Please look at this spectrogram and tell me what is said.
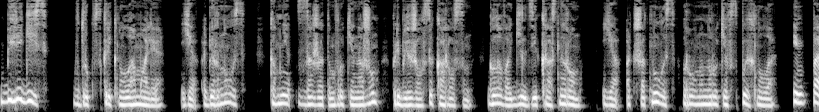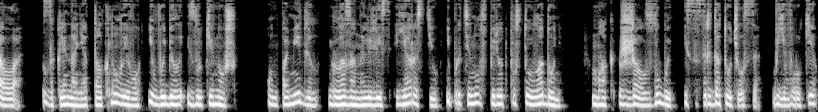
«Берегись!» — вдруг вскрикнула Амалия. Я обернулась. Ко мне с зажатым в руке ножом приближался Карлсон, глава гильдии «Красный Ром». Я отшатнулась, руна на руке вспыхнула. «Импелла!» Заклинание оттолкнуло его и выбило из руки нож. Он помедлил, глаза налились яростью и протянул вперед пустую ладонь. Маг сжал зубы и сосредоточился. В его руке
